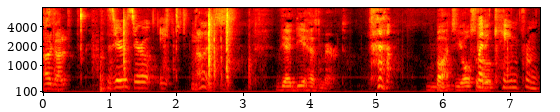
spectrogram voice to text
I got it. Zero zero eight. Nice. The idea has merit. but you also But know it came from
